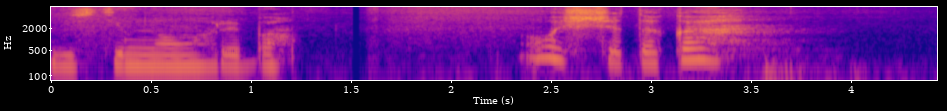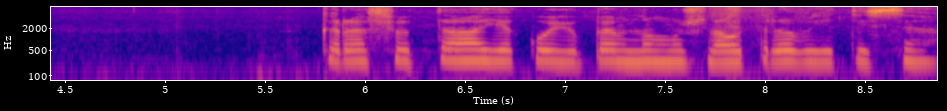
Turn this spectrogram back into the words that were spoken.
їстівного гриба. Ось ще така красота, якою, певно, можна отравитися.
